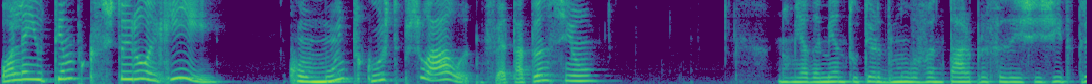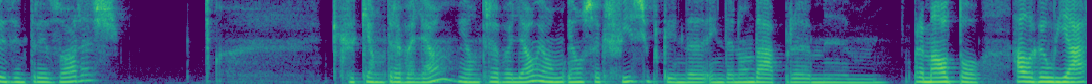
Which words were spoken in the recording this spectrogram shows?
olhem o tempo que se estourou aqui, com muito custo pessoal, afeta a atenção. Nomeadamente o ter de me levantar para fazer xixi de 3 em 3 horas que, que, é um trabalhão, é um trabalhão, é um, é um sacrifício, porque ainda, ainda não dá para me, para me auto-algalear,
